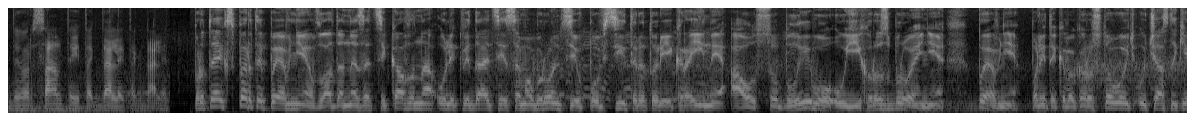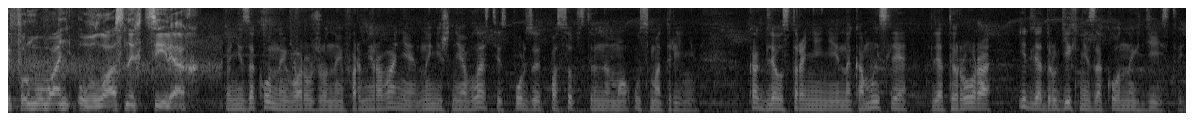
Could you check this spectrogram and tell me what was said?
диверсанти і так далі. І так далі. Проте експерти певні, влада не зацікавлена у ліквідації самооборонців по всій території країни, а особливо у їх роззброєнні. Певні політики використовують учасників формувань у власних цілях. То незаконные вооруженные формирования нынешняя власть использует по собственному усмотрению, как для устранения инакомыслия, для террора и для других незаконных действий.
